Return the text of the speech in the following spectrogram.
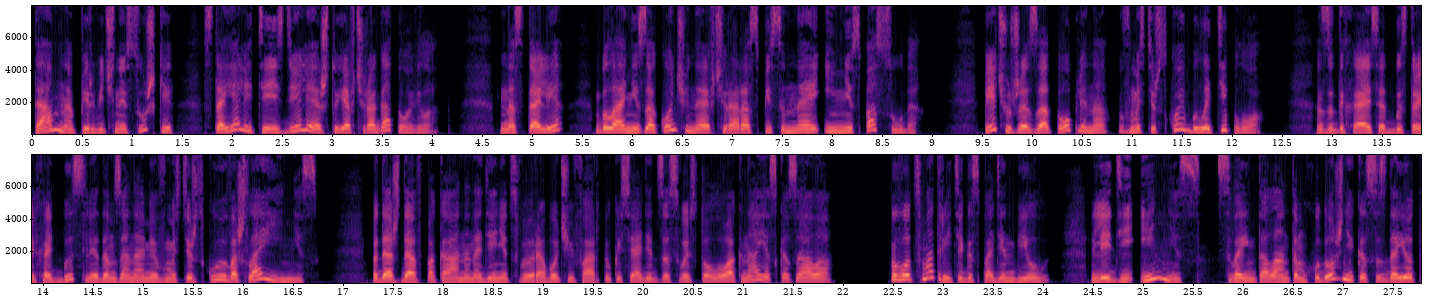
Там, на первичной сушке, стояли те изделия, что я вчера готовила. На столе была незаконченная вчера расписанная иннис посуда. Печь уже затоплена, в мастерской было тепло. Задыхаясь от быстрой ходьбы, следом за нами в мастерскую вошла Иннис. Подождав, пока она наденет свой рабочий фартук и сядет за свой стол у окна, я сказала, «Вот смотрите, господин Билл, леди Иннис своим талантом художника создает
